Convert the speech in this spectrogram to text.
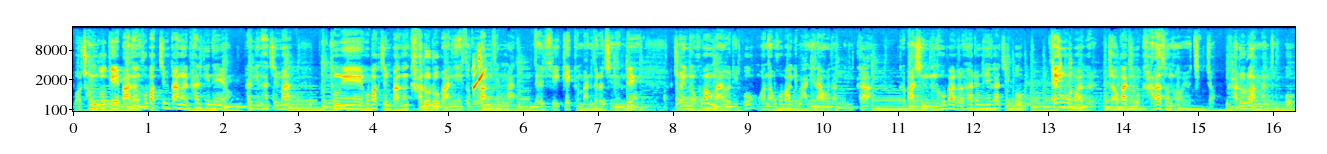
뭐 전국에 많은 호박 찐빵을 팔긴 해요. 팔긴 하지만 보통의 호박 찐빵은 가루로 많이 해서 노란색만 낼 수 있게끔 만들어지는데 저희는 호박 마을이고 워낙 호박이 많이 나오다 보니까 그 맛있는 호박을 활용해가지고 생 호박을 쪄가지고 갈아서 넣어요 직접 가루로 안 만들고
